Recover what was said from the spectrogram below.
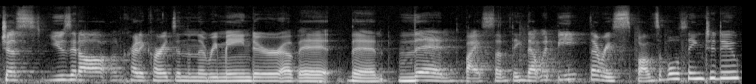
Just use it all on credit cards and then the remainder of it then then buy something. That would be the responsible thing to do.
